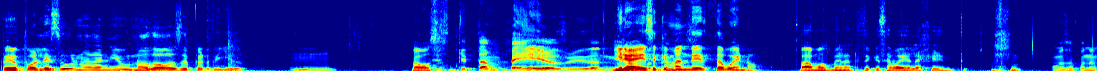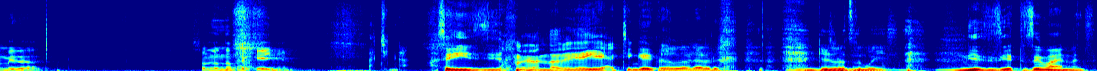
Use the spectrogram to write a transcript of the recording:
Pero ponles uno, Dani, uno o dos de perdido. Mm, Vamos, es que tan feos, güey. dan Mira, ese que mandé está bueno. vamos, men, antes de que se vaya la gente. Vamos a poner un video. Solo uno pequeño. Ah, chinga. Sí, sí, me mandó ahí, ah, chinga. ¿Quieres ver estos güeyes? 17 semanas.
